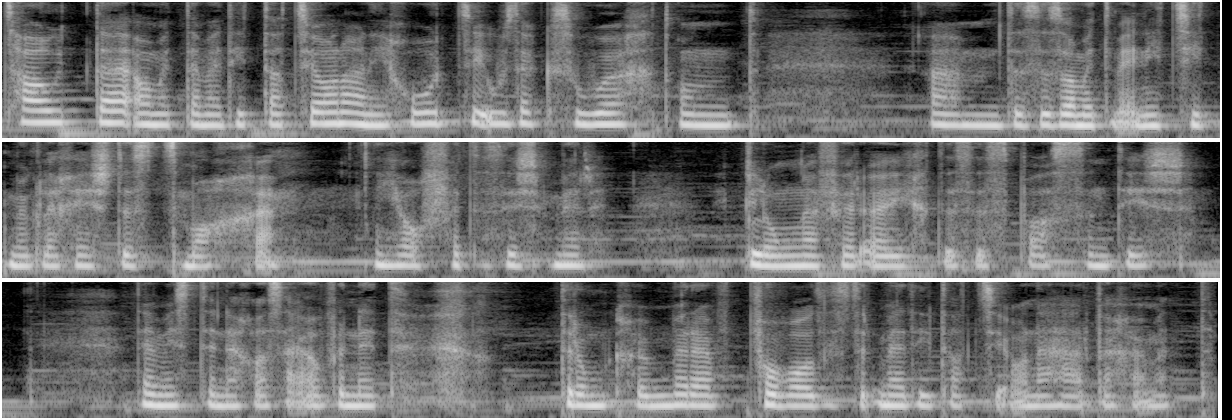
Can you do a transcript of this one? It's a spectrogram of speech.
zu halten. Auch mit der Meditation habe ich kurze rausgesucht und ähm, dass es auch mit wenig Zeit möglich ist, das zu machen. Ich hoffe, das ist mir gelungen für euch, dass es passend ist. Dann müsst ihr euch auch selber nicht darum kümmern, von wo das die Meditationen herbekommt.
